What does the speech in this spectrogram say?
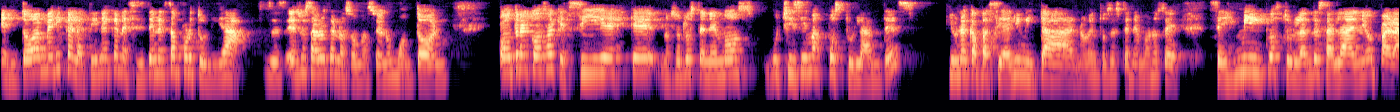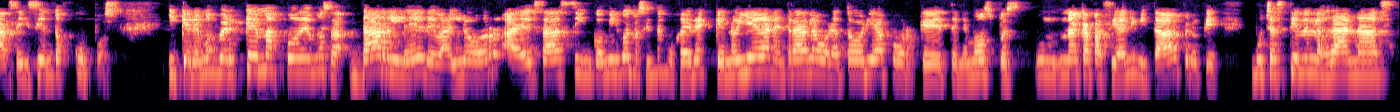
en toda América Latina que necesiten esta oportunidad. Entonces, eso es algo que nos emociona un montón. Otra cosa que sigue es que nosotros tenemos muchísimas postulantes y una capacidad limitada, ¿no? Entonces tenemos, no sé, 6.000 postulantes al año para 600 cupos y queremos ver qué más podemos darle de valor a esas 5.400 mujeres que no llegan a entrar a la laboratoria porque tenemos pues una capacidad limitada, pero que muchas tienen las ganas,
